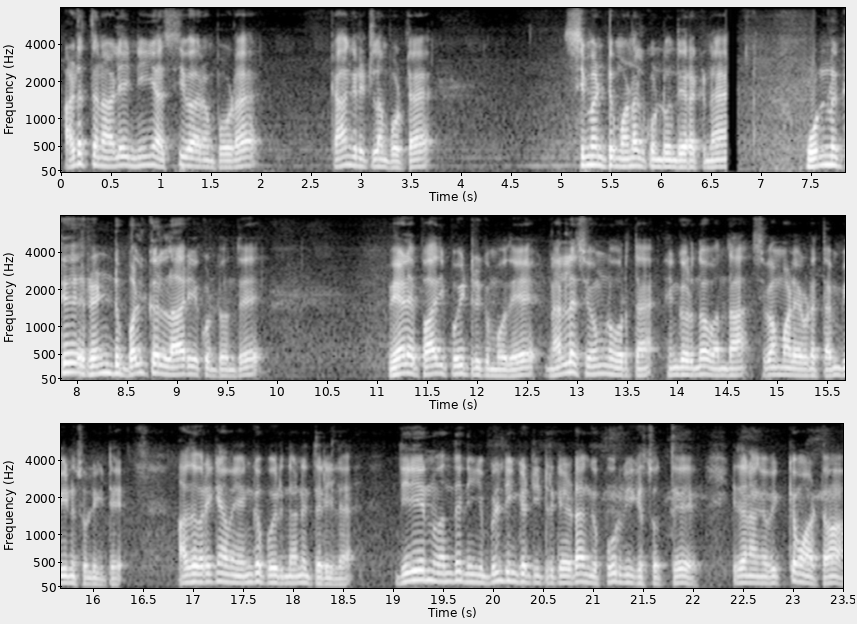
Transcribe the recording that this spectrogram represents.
அடுத்த நாளே நீ அஸ்திவாரம் போட காங்கிரீட்லாம் போட்ட சிமெண்ட்டு மணல் கொண்டு வந்து இறக்குன ஒன்றுக்கு ரெண்டு பல்கல் லாரியை கொண்டு வந்து வேலை பாதி போயிட்டு நல்ல சிவம்னு ஒருத்தன் எங்கே இருந்தோ வந்தான் சிவமாலையோட தம்பின்னு சொல்லிக்கிட்டு. அது வரைக்கும் அவன் எங்கே போயிருந்தானே தெரியல. திடீர்னு வந்து நீங்கள் பில்டிங் கட்டிகிட்டு இருக்க இடம் அங்கே பூர்வீக சொத்து இதை நாங்கள் விற்க மாட்டோம்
